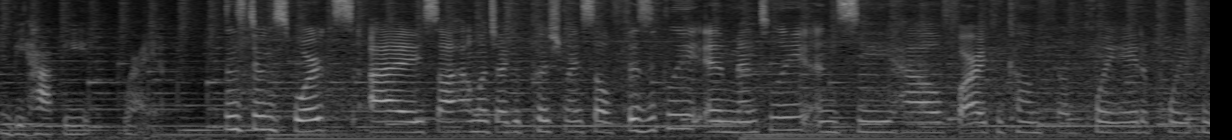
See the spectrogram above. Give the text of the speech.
and be happy where I am. Since doing sports, I saw how much I could push myself physically and mentally and see how far I could come from point A to point B.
